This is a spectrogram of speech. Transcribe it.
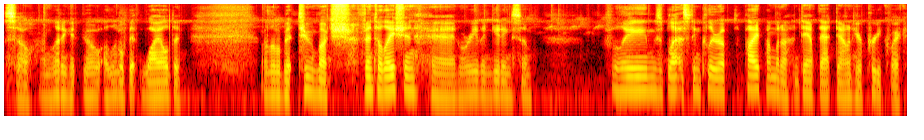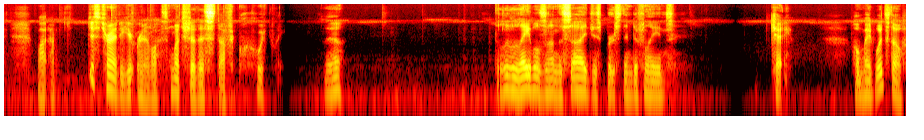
So I'm letting it go a little bit wild and a little bit too much ventilation and we're even getting some flames blasting clear up the pipe. I'm going to damp that down here pretty quick, but I'm just trying to get rid of as much of this stuff quickly. Yeah, the little labels on the side just burst into flames. Okay, homemade wood stove.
